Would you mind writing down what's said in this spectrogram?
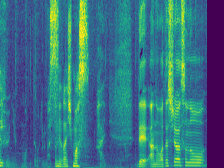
いうふうに思っております。お願いします。はい、であの私はその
